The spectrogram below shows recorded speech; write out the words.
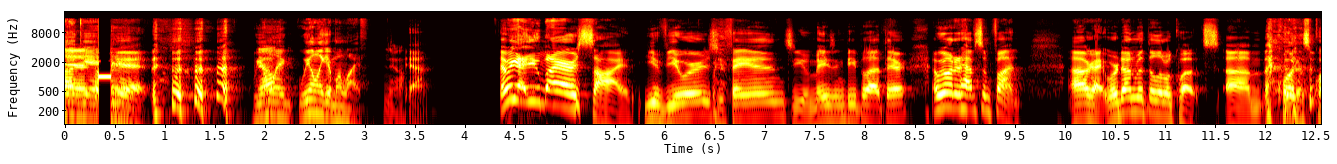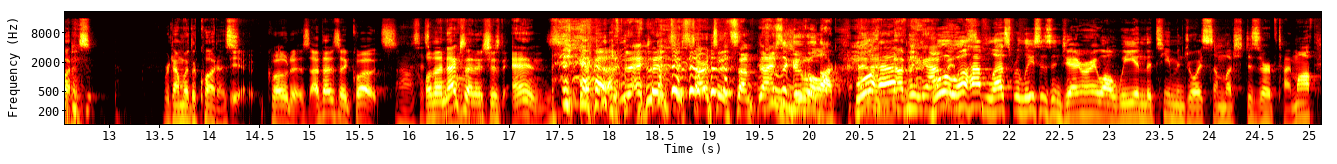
fuck it. Yeah. We only we only get one life. yeah. And we got you by our side, you viewers, you fans, you amazing people out there. And we wanted to have some fun. Okay, we're done with the little quotes. Um, Quotas, quotas. We're done with the quotas. quotas. I thought it said quotes. Oh, it well, the next quote. sentence just ends. the next sentence just starts with sometimes. This is a Google Doc. We'll have, we'll, we'll have less releases in January while we and the team enjoy some much deserved time off,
